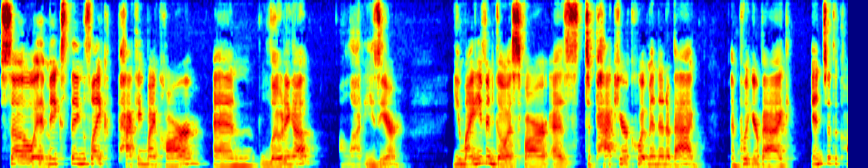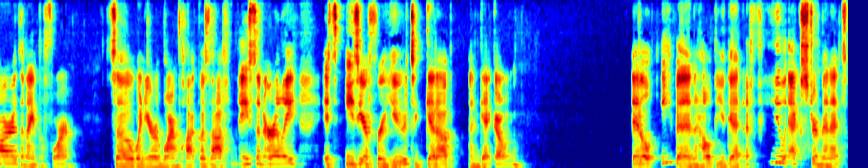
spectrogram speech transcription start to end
so it makes things like packing my car and loading up a lot easier. You might even go as far as to pack your equipment in a bag and put your bag into the car the night before. So when your alarm clock goes off nice and early, it's easier for you to get up and get going. It'll even help you get a few extra minutes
